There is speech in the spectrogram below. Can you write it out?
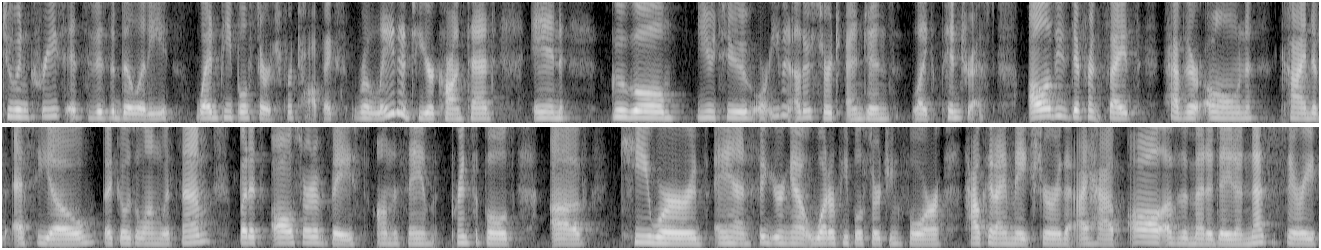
to increase its visibility when people search for topics related to your content in Google, YouTube, or even other search engines like Pinterest. All of these different sites have their own kind of SEO that goes along with them, but it's all sort of based on the same principles of keywords and figuring out what are people searching for how can i make sure that i have all of the metadata necessary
